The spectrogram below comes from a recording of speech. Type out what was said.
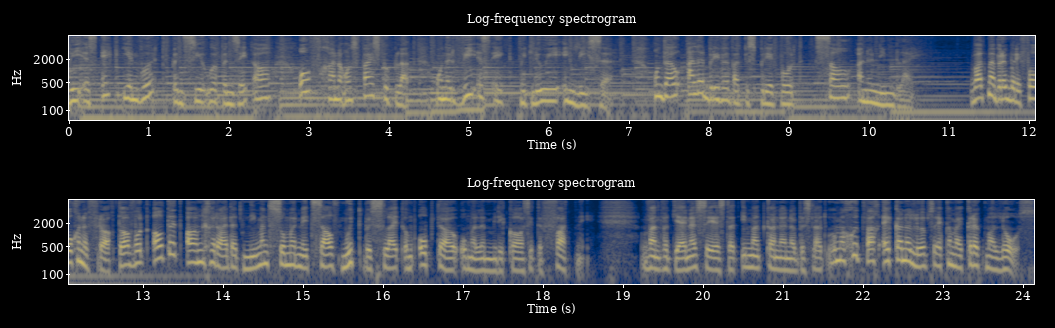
wieisek.co.za of gaan na ons Facebookblad onder Wie is ek met Louie en Lise. Onthou alle briewe wat bespreek word sal anoniem bly. Wat my bring by die volgende vraag. Daar word altyd aangeraai dat niemand sommer net self moet besluit om op te hou om hulle medikasie te vat nie. Want wat jy nou sê is dat iemand kan nou besluit, "O, maar goed, wag, ek kan nou loop, so ek kan my kruk maar los."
